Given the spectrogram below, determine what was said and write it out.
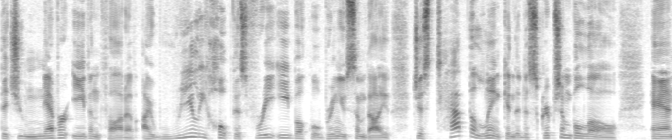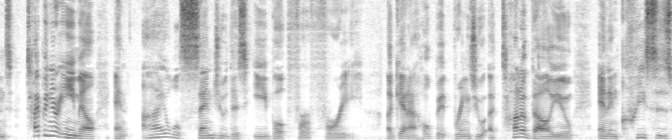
that you never even thought of. I really hope this free ebook will bring you some value. Just tap the link in the description below and type in your email, and I will send you this ebook for free. Again, I hope it brings you a ton of value and increases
